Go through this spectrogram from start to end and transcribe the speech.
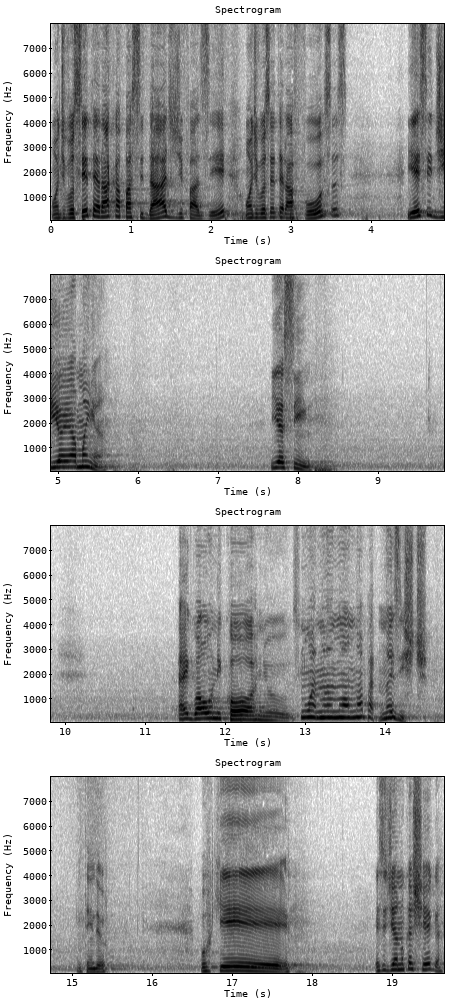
onde você terá capacidade de fazer, onde você terá forças, e esse dia é amanhã. E assim, é igual unicórnio, isso não, não, não, não, não existe, entendeu? Porque esse dia nunca chega.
